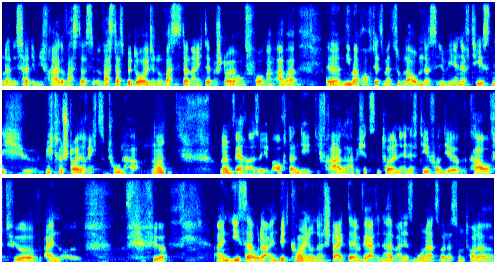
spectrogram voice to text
und dann ist halt eben die Frage, was das, was das bedeutet und was ist dann eigentlich der Besteuerungsvorgang. Aber äh, niemand braucht jetzt mehr zu glauben, dass irgendwie NFTs nicht nichts mit Steuerrecht zu tun haben. Ne? Ne, wäre also eben auch dann die, die Frage, habe ich jetzt einen tollen NFT von dir gekauft für ein, für ein Ether oder ein Bitcoin und dann steigt er im Wert innerhalb eines Monats, weil das so ein toller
